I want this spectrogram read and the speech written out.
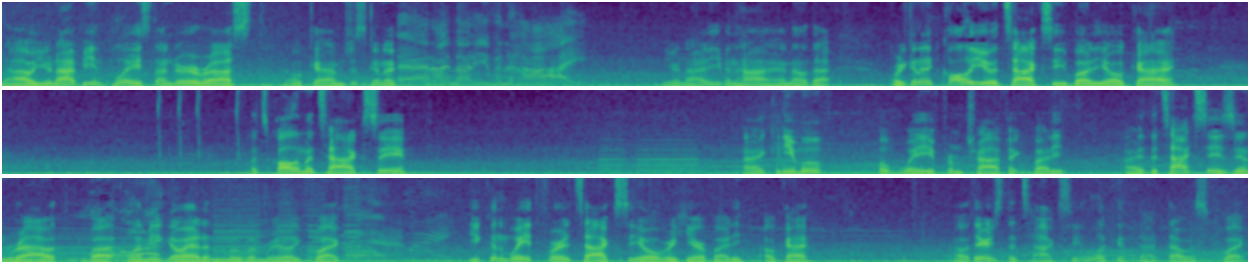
Now, you're not being placed under arrest, okay? I'm just gonna... And I'm not even high. You're not even high, I know that. We're gonna call you a taxi, buddy, okay? Let's call him a taxi. Alright, can you move away from traffic, buddy? Alright, the taxi is en route, but let me go ahead and move him really quick. You can wait for a taxi over here, buddy, okay? Oh, there's the taxi. Look at that. That was quick.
